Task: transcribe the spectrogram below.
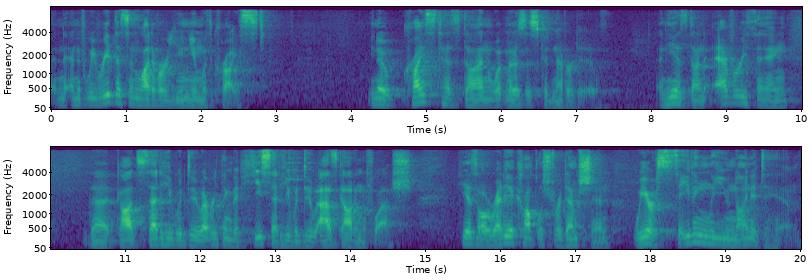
and, and if we read this in light of our union with Christ, you know, Christ has done what Moses could never do. And he has done everything that God said he would do, everything that he said he would do as God in the flesh. He has already accomplished redemption. We are savingly united to him.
